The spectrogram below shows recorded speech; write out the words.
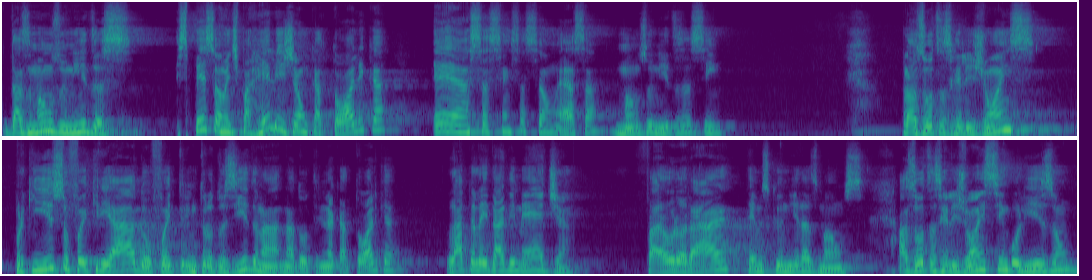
das mãos unidas, especialmente para a religião católica, é essa sensação, é essa mãos unidas assim para as outras religiões, porque isso foi criado, foi introduzido na, na doutrina católica lá pela Idade Média. Para orar, temos que unir as mãos. As outras religiões simbolizam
